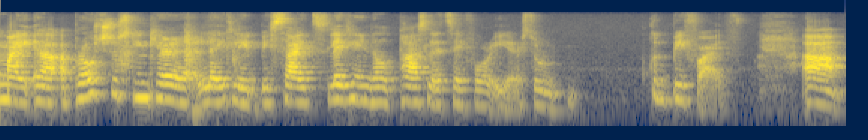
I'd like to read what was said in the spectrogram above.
my uh, approach to skincare lately besides lately in the past let's say four years or could be five. Uh,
